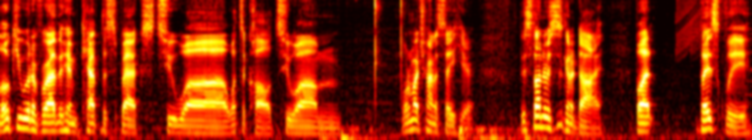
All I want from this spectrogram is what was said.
Loki would have rather him kept the specs to, uh, what's it called? To, um, what am I trying to say here? This Thundurus is going to die. But, basically,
